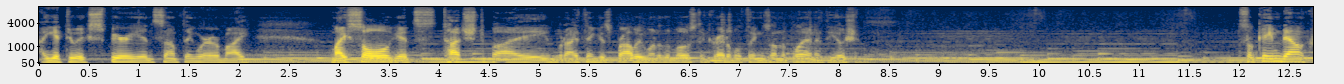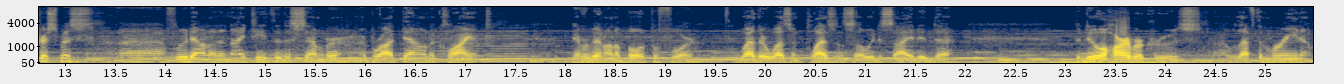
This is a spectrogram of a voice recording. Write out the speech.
I get to experience something where my my soul gets touched by what I think is probably one of the most incredible things on the planet, the ocean. So came down Christmas, uh, flew down on the 19th of December. I brought down a client, never been on a boat before. The weather wasn't pleasant, so we decided to, to do a harbor cruise. Uh, we left the marina,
